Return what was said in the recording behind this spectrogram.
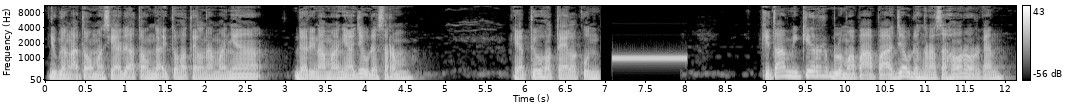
Juga nggak tahu masih ada atau nggak itu hotel namanya, dari namanya aja udah serem. yaitu Hotel Kun. Kita mikir belum apa-apa aja udah ngerasa horor kan,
